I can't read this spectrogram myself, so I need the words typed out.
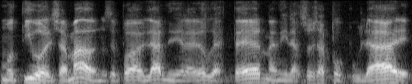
motivo del llamado, no se puede hablar ni de la deuda externa, ni de las ollas populares,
